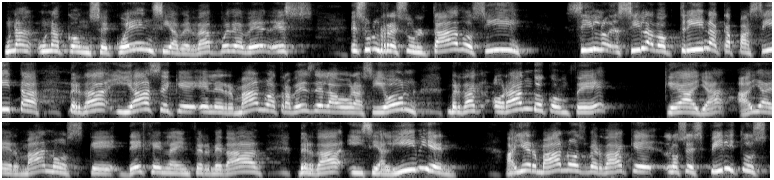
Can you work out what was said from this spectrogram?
una, una, consecuencia, ¿verdad? Puede haber, es, es un resultado, sí. Sí, sí, la doctrina capacita, ¿verdad? Y hace que el hermano a través de la oración, ¿verdad? Orando con fe, que haya, haya hermanos que dejen la enfermedad, ¿verdad? Y se alivien Hay hermanos, ¿verdad? Que los espíritus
